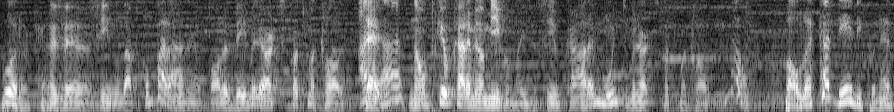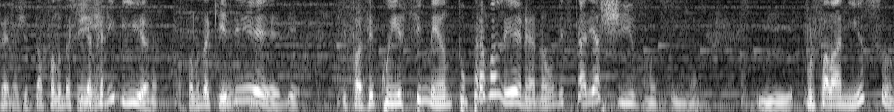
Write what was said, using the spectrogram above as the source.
Porra, cara. Mas é assim, não dá pra comparar, né? O Paulo é bem melhor que o Scott McCloud. Sério. Aliás, não porque o cara é meu amigo, mas assim, o cara é muito melhor que o Scott McCloud. Não, Paulo é acadêmico, né, velho? A gente tá falando aqui sim. de academia, né? Tá falando aqui sim, de, de, de, fazer conhecimento para valer, né? Não de ficar achismo, assim, né? E por falar nisso,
